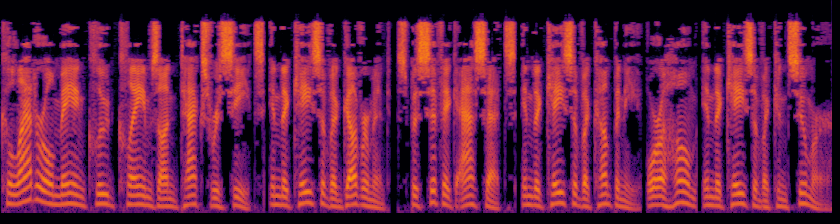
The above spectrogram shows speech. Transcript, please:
Collateral may include claims on tax receipts in the case of a government, specific assets in the case of a company or a home in the case of a consumer.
